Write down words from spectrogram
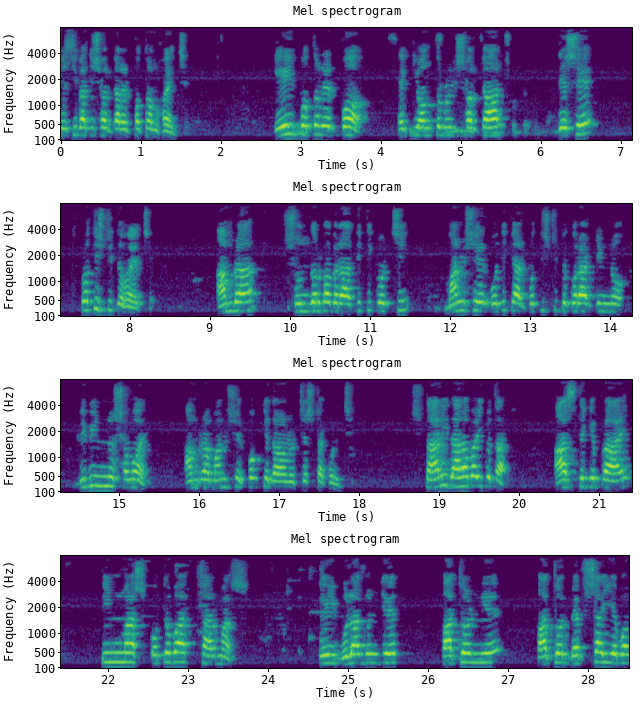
ফেসিবাদী সরকারের পতন হয়েছে। এই পতনের পর একটি অন্তর্বর্তী সরকার দেশে প্রতিষ্ঠিত হয়েছে। আমরা সুন্দরভাবে রাজনীতি করছি, মানুষের অধিকার প্রতিষ্ঠিত করার জন্য বিভিন্ন সময় আমরা মানুষের পক্ষে দাঁড়ানোর চেষ্টা করেছি। তারই ধারাবাহিকতায় আজ থেকে প্রায় তিন মাস অথবা চার মাস এই ভোলাগঞ্জের পাথর নিয়ে পাথর ব্যবসায়ী এবং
